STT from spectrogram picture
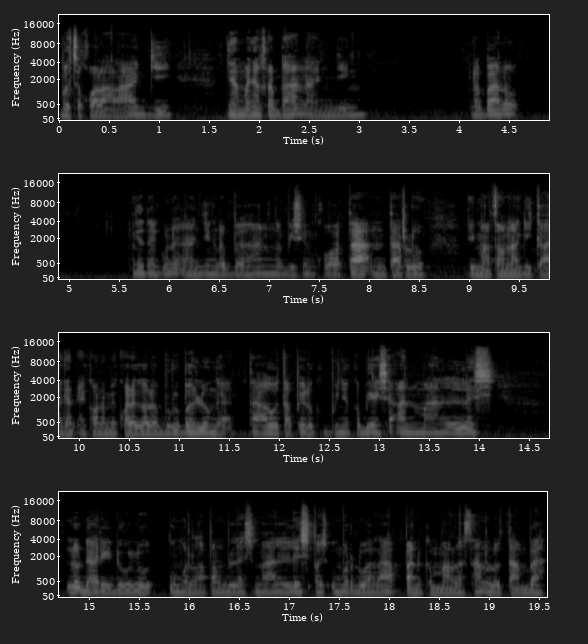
buat sekolah lagi. Jangan banyak rebahan anjing. Rebahan lu gak ada guna anjing. Rebahan ngabisin kuota ntar lu lima tahun lagi keadaan ekonomi keluarga lo berubah lu nggak tahu tapi lu punya kebiasaan males. Lu dari dulu umur 18 males pas umur 28 kemalesan lu tambah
